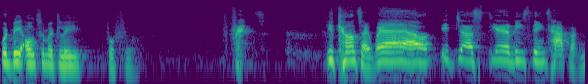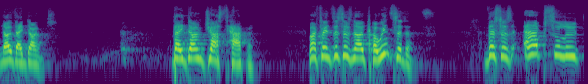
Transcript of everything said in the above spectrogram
would be ultimately fulfilled. Friends, you can't say, well, it just, yeah, these things happen. No, they don't. They don't just happen. My friends, this is no coincidence. This is absolute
